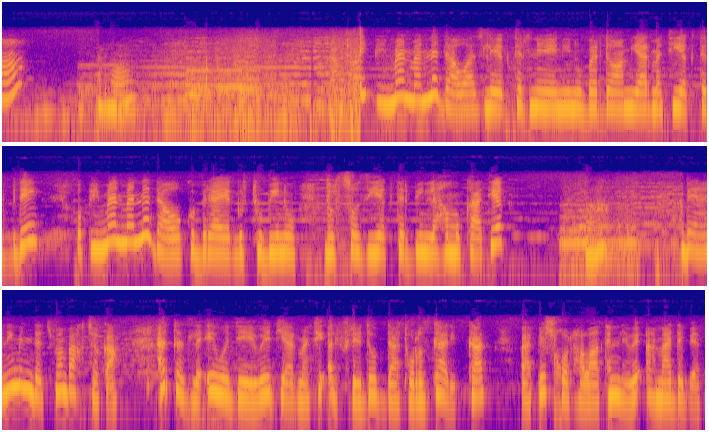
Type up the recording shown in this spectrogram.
ئەی پەیمانمان نەداواز لە یەکتر نێنین و بەردەوام یارمەتی یەکتر بدەین و پەیمانمان نەداوەکو برایە گرتوبین و دڵسۆزی یەکتر بین لە هەموو کاتێک؟ بەیانی من دەچمە باخچەکە هەرکەس لە ئێوە دەیەوێت یارمەتی ئەلفرێدۆ بدات و ڕزگاری بکات با پێش خۆرهەڵاتن لەوێ ئامادە بێت.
